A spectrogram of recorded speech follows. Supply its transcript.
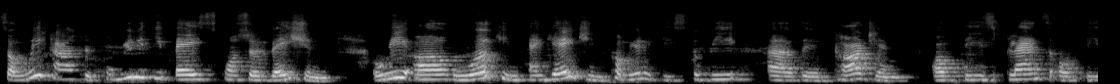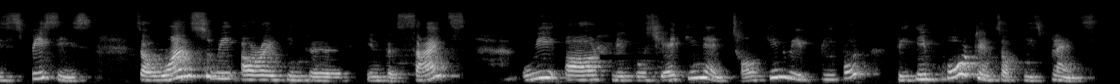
So we have the community-based conservation. We are working, engaging communities to be uh, the guardian of these plants, of these species. So once we arrive in the in the sites, we are negotiating and talking with people the importance of these plants.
